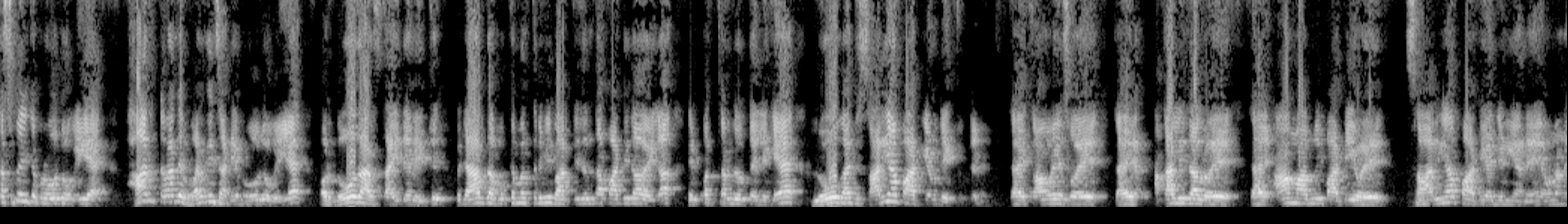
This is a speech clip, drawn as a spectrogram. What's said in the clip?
ਕਸਬੇ ਵਿੱਚ ਅਪਰੋਚ ਹੋ ਗਈ ਹੈ, ਹਰ ਤਰ੍ਹਾਂ ਦੇ ਵਰਗ ਵਿੱਚ ਸਾਡੀ ਅਪਰੋਚ ਹੋ ਗਈ ਹੈ ਔਰ 2027 ਦੇ ਵਿੱਚ ਪੰਜਾਬ ਦਾ ਮੁੱਖ ਮੰਤਰੀ ਵੀ ਭਾਰਤੀ ਜਨਤਾ ਪਾਰਟੀ ਦਾ ਹੋਏਗਾ, ਇਹ ਪੱਥਰ ਦੇ ਉੱਤੇ ਲਿਖਿਆ ਲੋਕ ਅੱਜ ਸਾਰੀਆਂ ਪਾਰਟੀਆਂ ਨੂੰ ਦੇਖ ਚੁੱਕੇ ਨੇ, ਚਾਹੇ ਕਾਂਗਰਸ ਹੋਏ, ਚਾਹੇ ਅਕਾਲੀ ਦਲ ਹੋਏ, ਚਾਹੇ ਆਮ ਆਦਮੀ ਪਾਰਟੀ ਹੋਏ, ਸਾਰੀਆਂ ਪਾਰਟੀਆਂ ਜਿਹੜੀਆਂ ਨੇ ਉਹਨਾਂ ਨੇ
